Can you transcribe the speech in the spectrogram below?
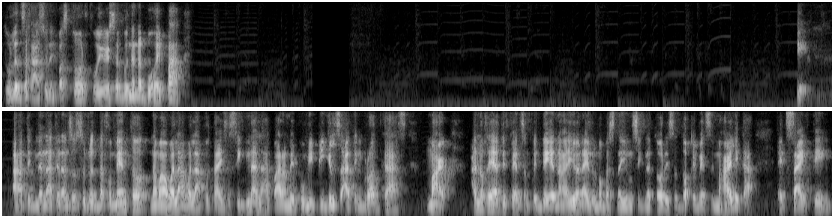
Tulad sa kaso ni Pastor, 4 years ago na nabuhay pa. Uh, tignan natin ang susunod na komento. Nawawala-wala po tayo sa signal ha, parang may pumipigil sa ating broadcast. Mark, ano kaya defense ng PIDEA na ngayon ay lumabas na yung signatory sa documents ni Maharlika? Exciting.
